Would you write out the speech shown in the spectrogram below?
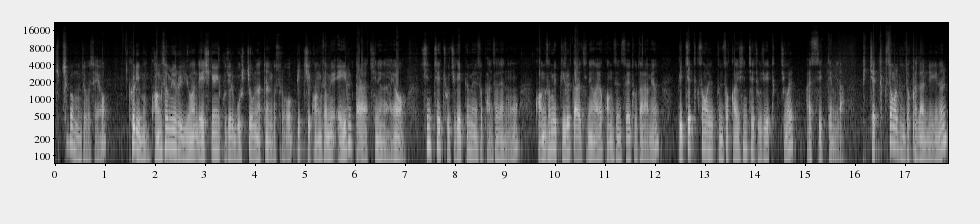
17번 문제 보세요. 그림은 광섬유를 이용한 내시경의 구조를 모식적으로 나타낸 것으로 빛이 광섬유 A를 따라 진행하여 신체 조직의 표면에서 반사된 후 광섬유 B를 따라 진행하여 광센서에 도달하면 빛의 특성을 분석하여 신체 조직의 특징을 알 수 있답니다. 빛의 특성을 분석하다는 얘기는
